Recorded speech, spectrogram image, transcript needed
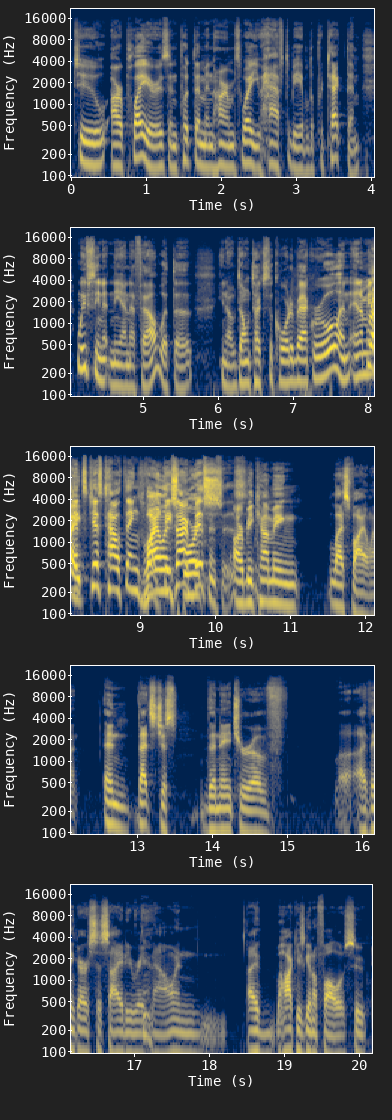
to our players and put them in harm's way. You have to be able to protect them. We've seen it in the NFL with the you know don't touch the quarterback rule, and, and I mean Right. that's just how things work. Violent These are businesses. are becoming less violent, and that's just the nature of, uh, I think, our society right now. And I, hockey's going to follow suit.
